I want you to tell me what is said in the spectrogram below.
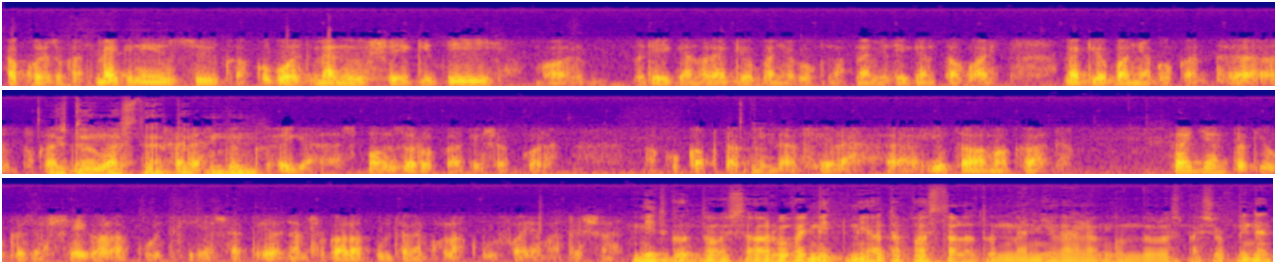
akkor azokat megnézzük, akkor volt menőségi díj, a, régen a legjobb anyagoknak, nem régen, tavaly legjobb anyagokat, azokat díjaztunk, szereztünk, uh-huh. igen, szponzorokat, és akkor, akkor kaptak mindenféle jutalmakat. Egy ilyen tök jó közösség alakult ki, és hát nem csak alakult, hanem alakul folyamatosan. Mit gondolsz arról, vagy mit, mi a tapasztalatod, mert nyilván gondolsz már sok minden,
